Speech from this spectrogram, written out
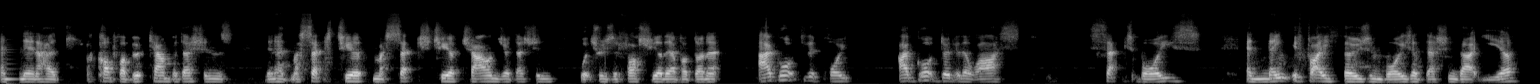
and then I had a couple of boot camp editions. Then I had my six tier, my six tier challenge edition, which was the first year they ever done it. I got to the point, I got down to the last six boys, and ninety five thousand boys auditioned that year,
